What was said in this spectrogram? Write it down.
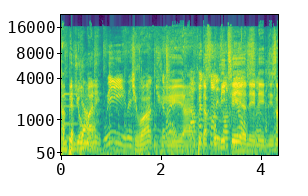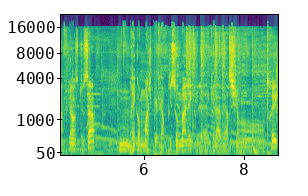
Un peu du là. Oui, oui. Tu vois, vrai. un Après, peu d'afrobeat, tu sais, influences. les, les- les influences, tout ça. Après, comme moi, je préfère plus O'Malley que la, que la version truc.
